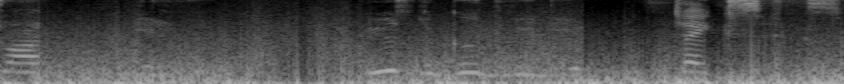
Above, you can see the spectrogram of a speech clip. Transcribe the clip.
try again. Use the good video. Take six.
